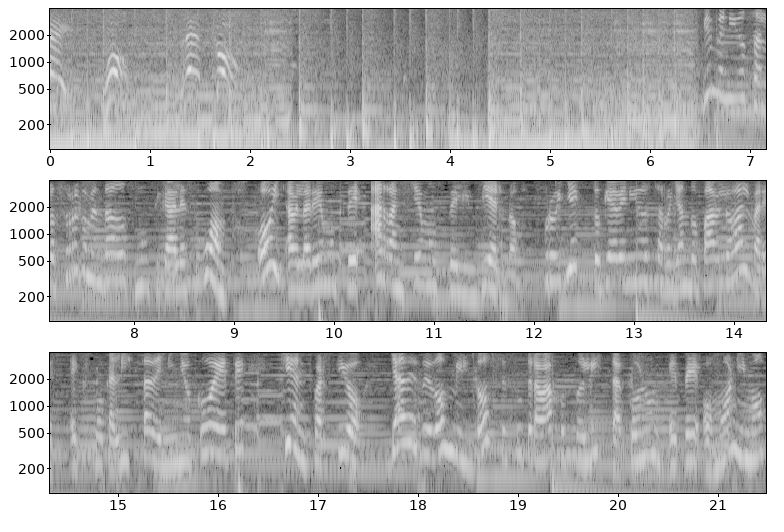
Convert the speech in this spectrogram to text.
Hey, wow, let's go. Bienvenidos a los recomendados musicales WOM. Hoy hablaremos de Arranquemos del Invierno, proyecto que ha venido desarrollando Pablo Álvarez, ex vocalista de Niño Cohete, quien partió ya desde 2012 su trabajo solista con un EP homónimo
